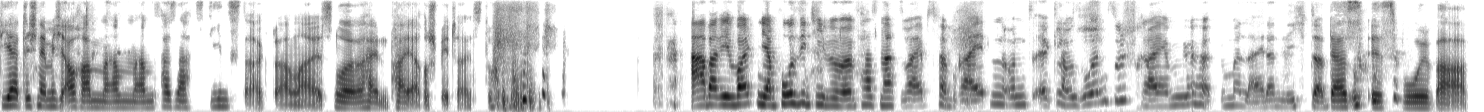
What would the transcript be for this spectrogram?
Die hatte ich nämlich auch am, am, am Fastnachtsdienstag damals, nur halt ein paar Jahre später als du. Aber wir wollten ja positive Fastnachtsvibes verbreiten und äh, Klausuren zu schreiben gehört nun mal leider nicht dazu. Das ist wohl wahr.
